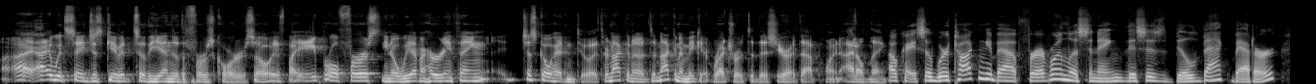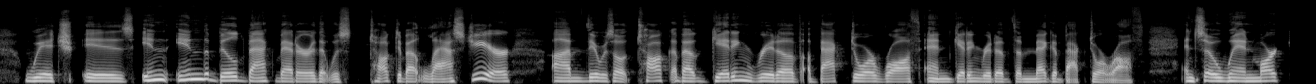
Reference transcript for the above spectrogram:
I, I, would say just give it to the end of the first quarter. So if by April first, you know, we haven't heard anything, just go ahead and do it. They're not gonna they're not gonna make it retro to this year at that point. I don't think. Okay, so we're talking about for everyone listening, this is Build Back Better, which is in in the Build Back Better that was talked about last year. Um, there was a talk about getting rid of a backdoor Roth and getting rid of the mega backdoor Roth. And so when Mark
